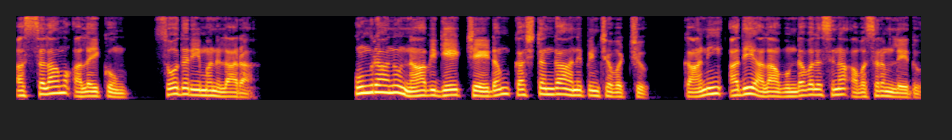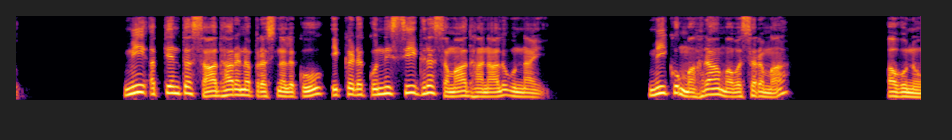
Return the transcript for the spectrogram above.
అస్సలాము అలైకుం సోదరీమణులారా ఉమ్రాను నావిగేట్ చేయడం కష్టంగా అనిపించవచ్చు కానీ అది అలా ఉండవలసిన అవసరం లేదు. మీ అత్యంత సాధారణ ప్రశ్నలకు ఇక్కడ కొన్ని శీఘ్ర సమాధానాలు ఉన్నాయి. మీకు మహ్రాం అవసరమా? అవును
